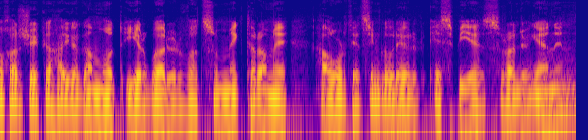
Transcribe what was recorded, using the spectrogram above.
փոխարժեքը հայկական մոտ 261 դրամ է հաղորդեցին լուրեր SPS ռադիոգանեն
